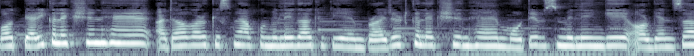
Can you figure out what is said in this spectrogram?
बहुत प्यारी कलेक्शन है। अडा वर्क इसमें आपको मिलेगा क्योंकि ये एम्ब्रॉयडर्ड कलेक्शन है। मोटिव्स मिलेंगे। और गेंजा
